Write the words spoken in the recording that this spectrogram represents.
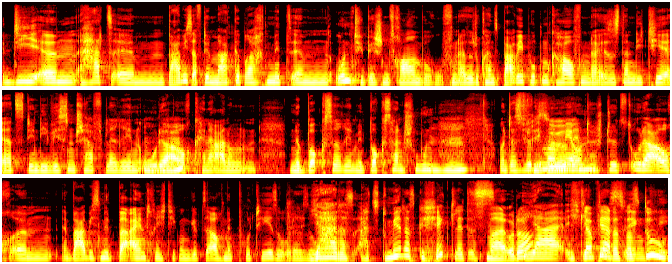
die ähm, hat ähm, Barbies auf den Markt gebracht mit ähm, untypischen Frauenberufen. Also du kannst Barbie-Puppen kaufen, da ist es dann die Tierärztin, die Wissenschaftlerin mhm. oder auch, keine Ahnung, eine Boxerin mit Boxhandschuhen. Mhm. Und das wird Friseurin. immer mehr unterstützt. Oder auch ähm, Barbies mit Beeinträchtigung gibt's auch mit Prothese oder so. Ja, das hast du mir das geschickt letztes Mal, oder? Ja, ich, ich glaube, ja, das warst du.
